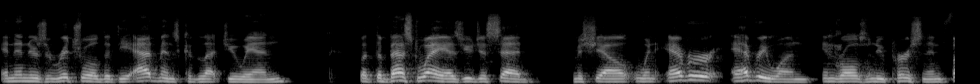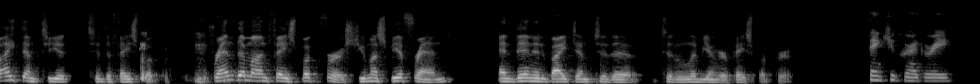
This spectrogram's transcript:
And then there's a ritual that the admins could let you in. But the best way, as you just said, Michelle, whenever everyone enrolls a new person, invite them to you to the Facebook. friend them on Facebook first. You must be a friend, and then invite them to the to the Live Younger Facebook group. Thank you, Gregory.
